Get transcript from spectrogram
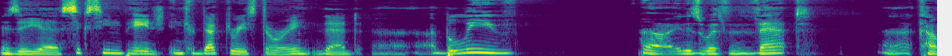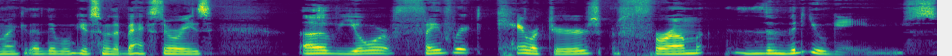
is a 16 uh, page introductory story that uh, I believe uh, it is with that uh, comic that they will give some of the backstories of your favorite characters from the video games.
